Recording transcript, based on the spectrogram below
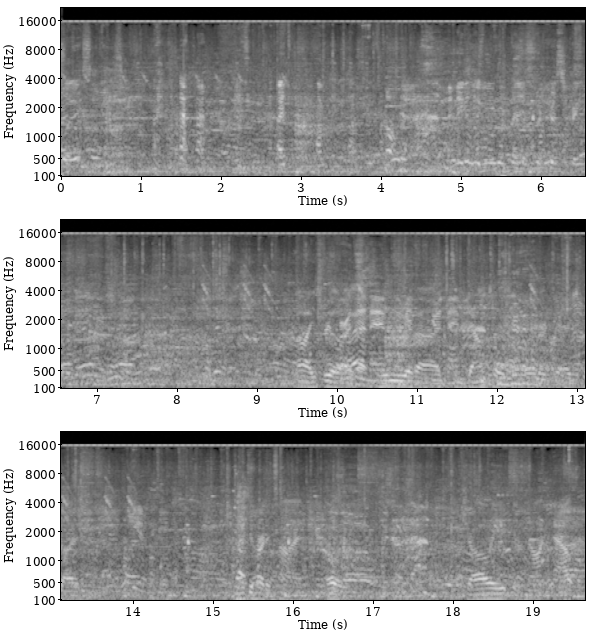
play it so easy? I, I'm, I make it look better for Chris Craig. Oh, I just realized maybe we have uh, some down tilts in order to edge guard. Not too hard to time. Oh, Jollie is not out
